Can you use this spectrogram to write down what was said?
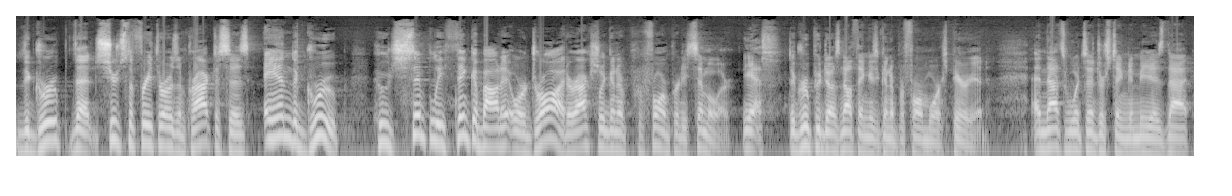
the group that shoots the free throws and practices and the group who simply think about it or draw it are actually going to perform pretty similar Yes. the group who does nothing is going to perform worse period and that's what's interesting to me is that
